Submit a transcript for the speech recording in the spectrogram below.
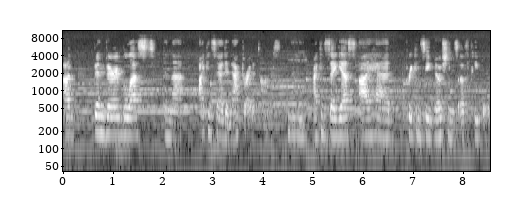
I've been very blessed in that. I can say I didn't act right at times. Mhm. I can say, yes, I had preconceived notions of people.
